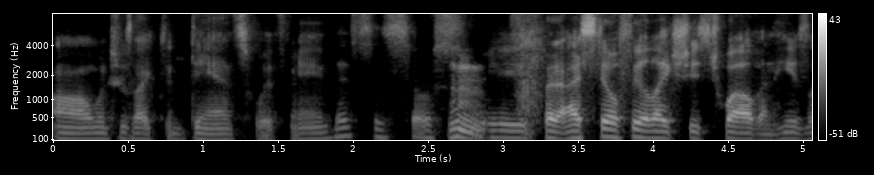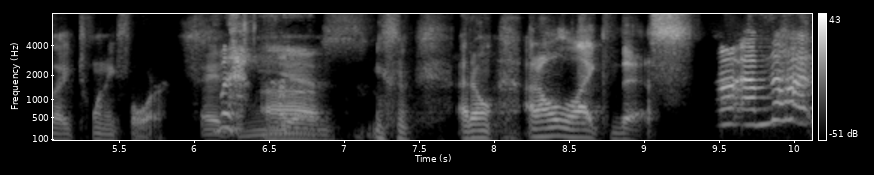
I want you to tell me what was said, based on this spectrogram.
Oh, would you like to dance with me? This is so Hmm. sweet. But I still feel like she's 12 and he's like 24. And Um, yes. I don't I don't like this. I'm not.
